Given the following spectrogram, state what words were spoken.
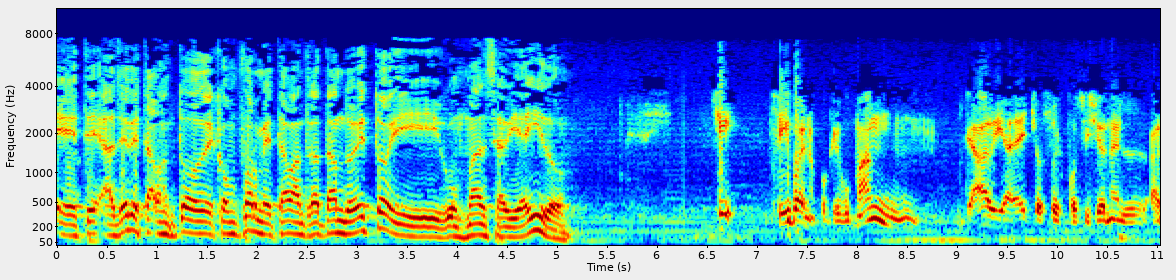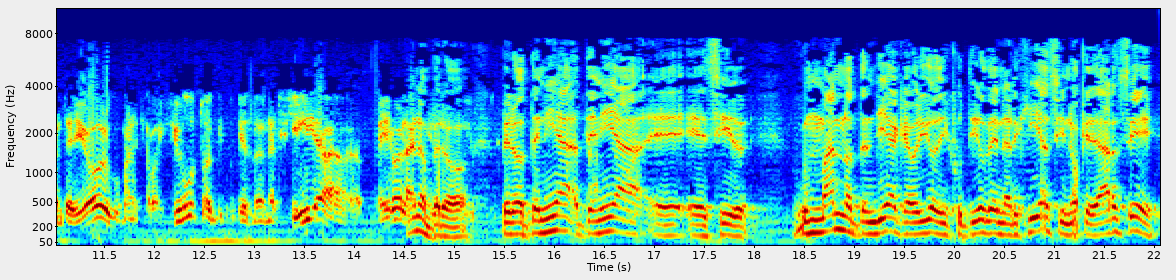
este, ayer estaban todos desconformes, estaban tratando esto y Guzmán se había ido. Sí, sí, bueno, porque Guzmán ya había hecho su exposición el anterior, Guzmán estaba en Houston discutiendo energía, pero la Bueno, pero pero tenía tenía eh, es decir, Guzmán no tendría que haber ido a discutir de energía, sino quedarse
